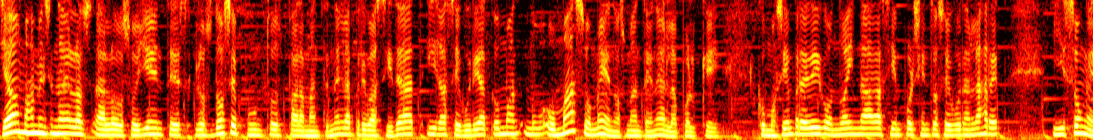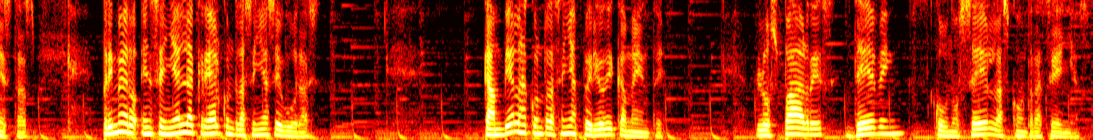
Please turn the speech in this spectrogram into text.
Ya vamos a mencionar a los, oyentes los 12 puntos para mantener la privacidad y la seguridad, o más, o más o menos mantenerla, porque como siempre digo, no hay nada 100% seguro en la red, y son estas. Primero, enseñarle a crear contraseñas seguras. Cambiar las contraseñas periódicamente los padres deben conocer las contraseñas.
